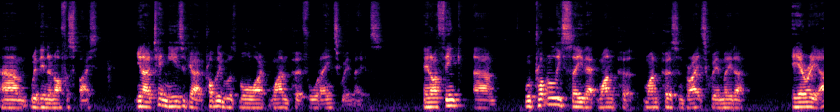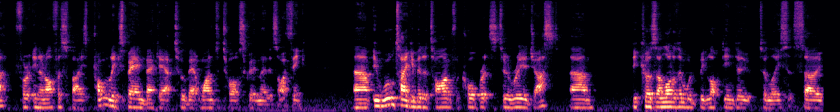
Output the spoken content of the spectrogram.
um, within an office space. You know, 10 years ago, it probably was more like one per 14 square metres. And I think um, we'll probably see that one per one person per eight square metre area for in an office space probably expand back out to about one to 12 square metres, I think. Um, it will take a bit of time for corporates to readjust um, because a lot of them would be locked into to leases. So,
